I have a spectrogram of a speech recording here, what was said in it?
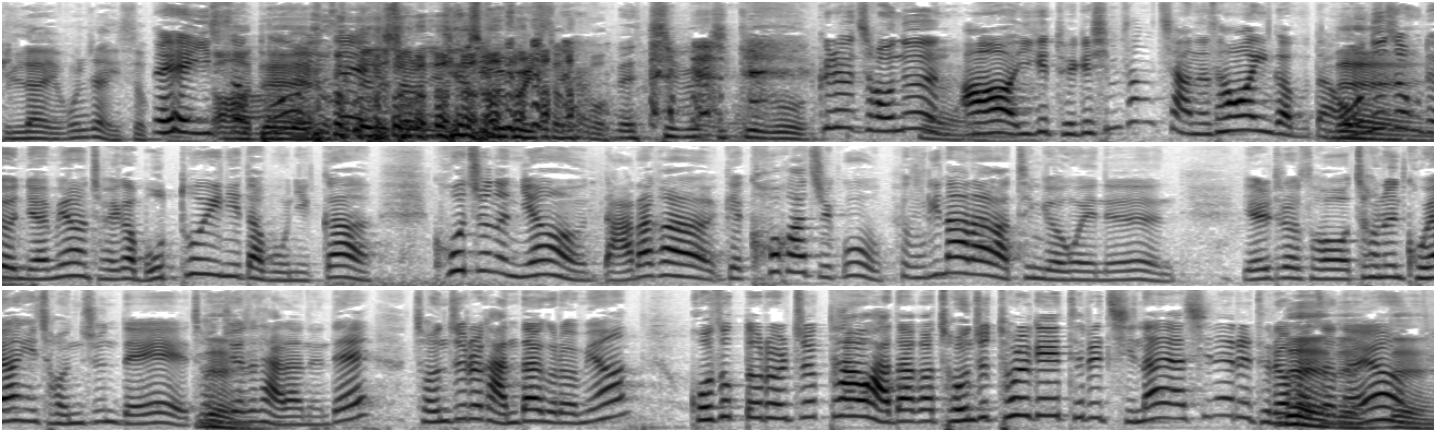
빌라에 혼자 있었고. 네, 있었고 아, 네. 이제 그래서 저는 계속 살고 있었고. 네, 집을 지키고. 그리고 저는 아 이게 되게 심상치 않은 상황인가 보다. 네. 어느 정도였냐면 저희가 모토인이다 보니까 호주는요 나라가 이렇게 커가지고 우리나라 같은 경우에는 예를 들어서 저는 고향이 전주인데 전주에서 네. 자랐는데 전주를 간다 그러면 고속도로를 쭉 타고 가다가 전주 톨게이트를 지나야 시내를 들어가잖아요. 네, 네, 네.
